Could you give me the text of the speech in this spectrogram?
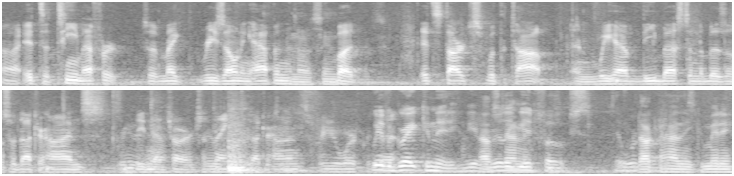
uh, it's a team effort to make rezoning happen. But it starts with the top, and we have the best in the business with Dr. Hines leading that charge. So thank you, Dr. Hines, for your work with We have a great committee. We have really good folks that work Dr. Hines and committee,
